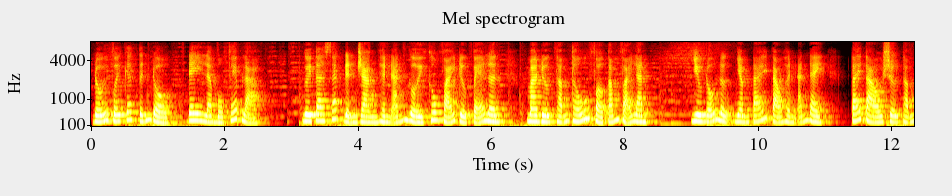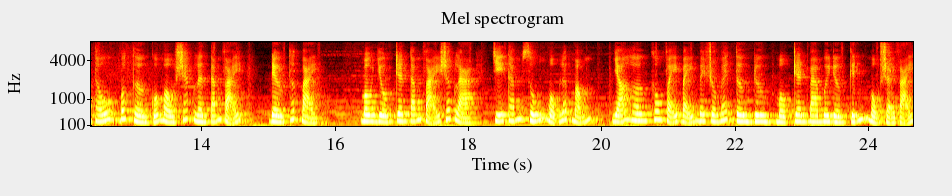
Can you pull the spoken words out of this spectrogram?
Đối với các tín đồ, đây là một phép lạ. Người ta xác định rằng hình ảnh người không phải được vẽ lên mà được thẩm thấu vào tấm vải lanh. Nhiều nỗ lực nhằm tái tạo hình ảnh này, tái tạo sự thẩm thấu bất thường của màu sắc lên tấm vải, đều thất bại. Màu nhuộm trên tấm vải rất lạ, chỉ thấm xuống một lớp mỏng, nhỏ hơn 0,7 micromet tương đương 1 trên 30 đường kính một sợi vải.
